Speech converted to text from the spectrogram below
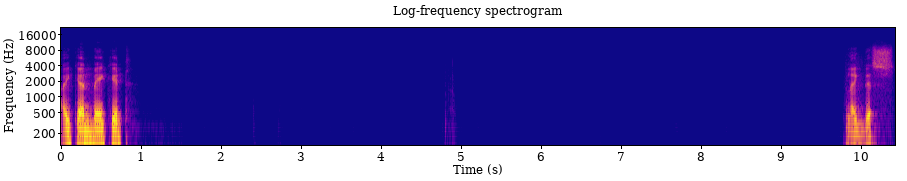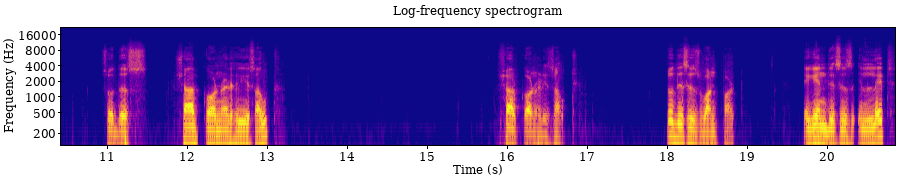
I can make it like this. So, this sharp corner is out, sharp corner is out. So, this is one part. Again, this is inlet,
